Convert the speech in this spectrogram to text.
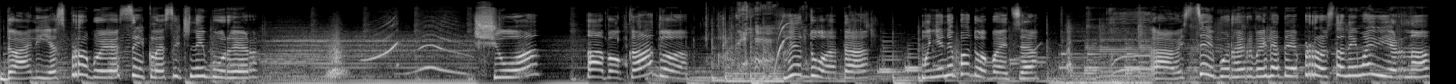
Далі я спробую цей класичний бургер. Що? Авокадо? Гидота. Мені не подобається. А ось цей бургер виглядає просто неймовірно.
